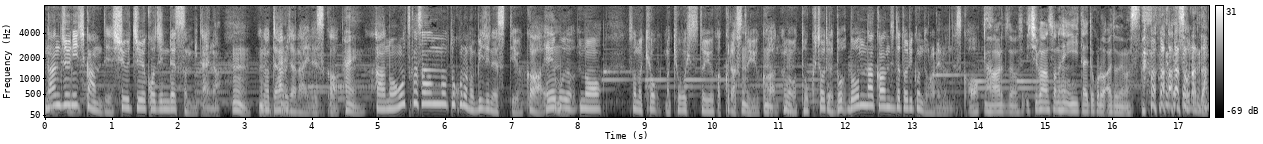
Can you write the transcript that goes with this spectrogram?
何十日間で集中個人レッスンみたいなのってあるじゃないですか。あの大塚さんのところのビジネスっていうか英語の、うんその教,、まあ、教室というかクラスというかの特徴というかどどんな感じで取り組んでおられるんですか？あありがとうございます。一番その辺言いたいところありがとうございます。そうなんだ、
